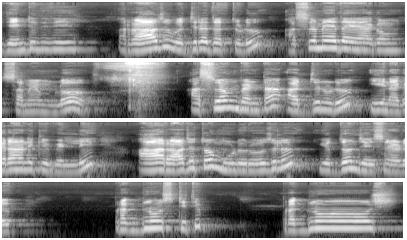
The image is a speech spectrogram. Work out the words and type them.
ఇదేంటిది ఇది? రాజు వజ్రదత్తుడు అశ్వమేధ యాగం సమయంలో అశ్వం వెంట అర్జునుడు ఈ నగరానికి వెళ్ళి ఆ రాజుతో మూడు రోజులు యుద్ధం చేశాడు. ప్రజ్ఞోస్థితి ప్రజ్ఞోష్టి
